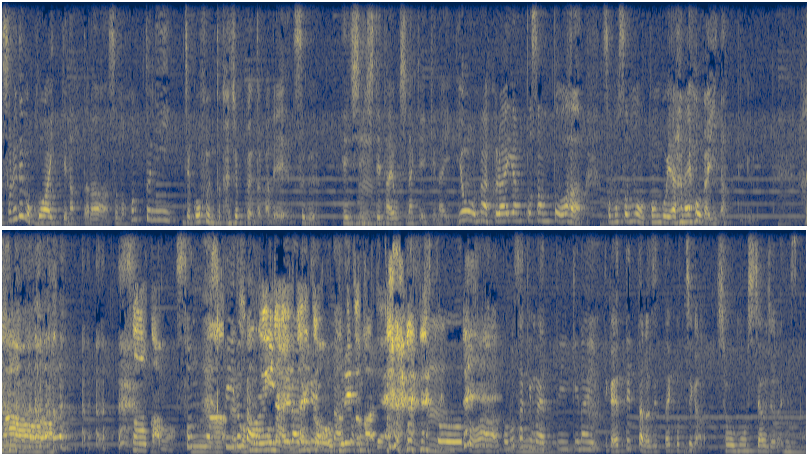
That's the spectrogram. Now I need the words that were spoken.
それでも怖いってなったらその本当にじゃあ5分とか10分とかですぐ返信して対応しなきゃいけないようなクライアントさんとはそもそも今後やらない方がいいなってああ。そうかも。そんなスピード感を5分以内に求められるような。人とはこの先もやっていけない、っていうかやっていったら絶対こっちが消耗しちゃうじゃないですか。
